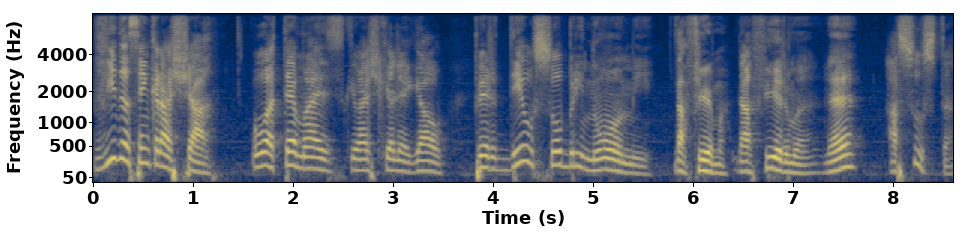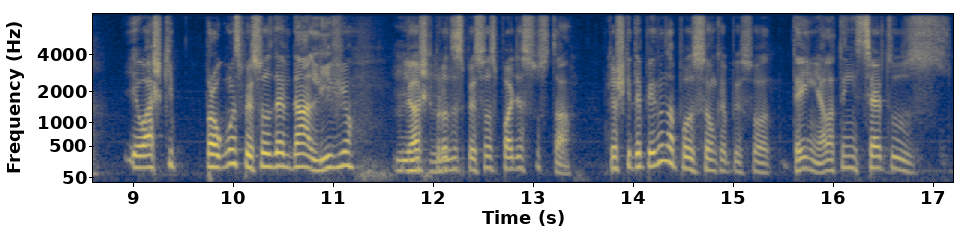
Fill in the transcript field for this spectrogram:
vida sem crachá, ou até mais, que eu acho que é legal, perder o sobrenome Da firma. da firma, né? Assusta. Eu acho que para algumas pessoas deve dar um alívio e eu acho que para Uhum. outras pessoas pode assustar. Porque eu acho que dependendo da posição que a pessoa tem, ela tem certos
